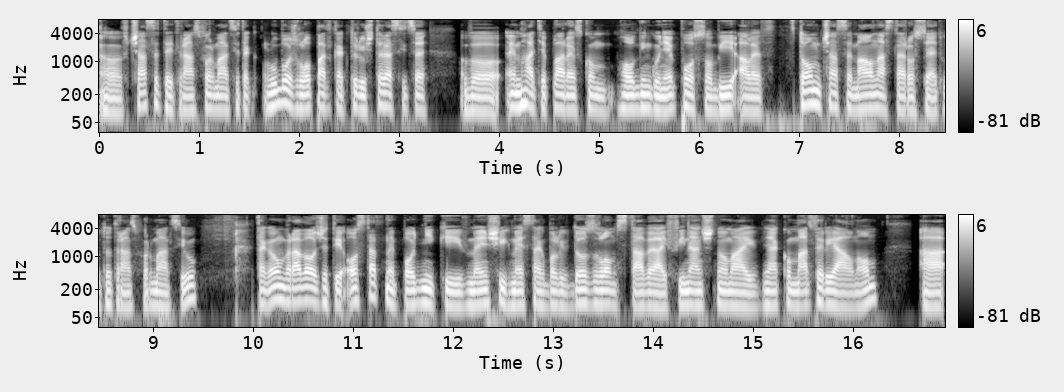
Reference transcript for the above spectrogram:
v čase tej transformácie, tak Luboš Lopatka, ktorý už teraz síce v MH Teplárenskom holdingu nepôsobí, ale v tom čase mal na starosti aj túto transformáciu, tak on vravel, že tie ostatné podniky v menších mestách boli v dosť zlom stave aj finančnom, aj v nejakom materiálnom a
